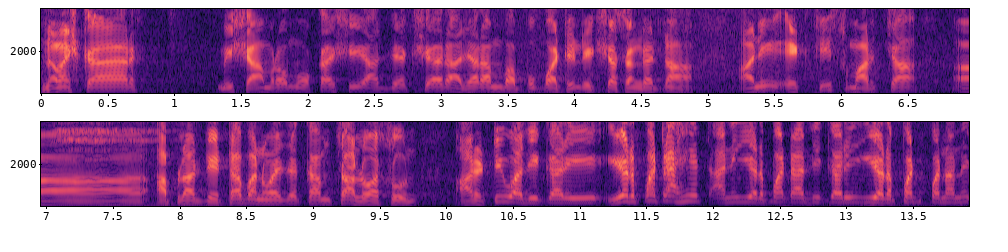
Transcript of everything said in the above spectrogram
नमस्कार. मी श्यामराव मोकाशी अध्यक्ष राजाराम बापू पाटील रिक्षा संघटना आणि एकतीस मार्चच्या आपला डेटा बनवायचं काम चालू असून आर टी ओ अधिकारी येरपाट आहेत आणि येरपाट अधिकारी येरपाटपणाने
